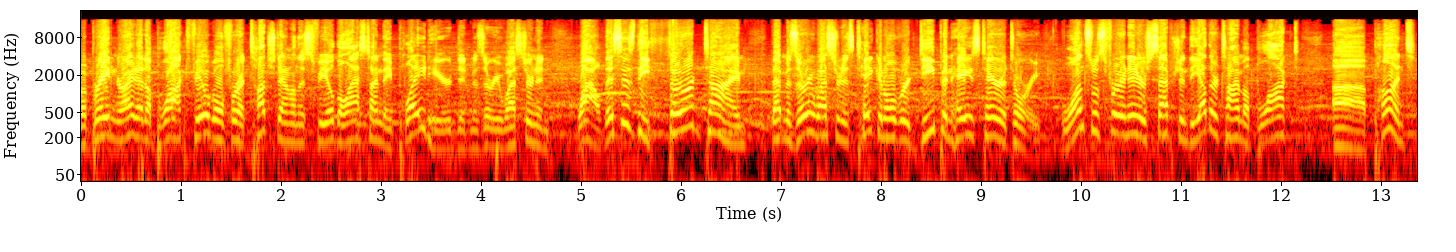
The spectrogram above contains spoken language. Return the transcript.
But Braden Wright had a blocked field goal for a touchdown on this field the last time they played here, did Missouri Western. And wow, this is the third time that Missouri Western has taken over deep in Hays territory. Once was for an interception, the other time a blocked uh, punt.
